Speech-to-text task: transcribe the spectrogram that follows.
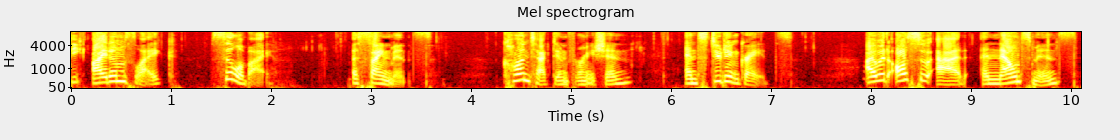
The items like syllabi, assignments, contact information, and student grades. I would also add announcements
